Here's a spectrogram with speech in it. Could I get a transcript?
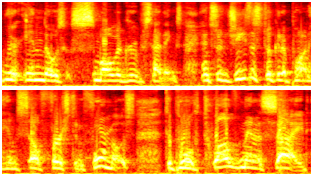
we're in those smaller group settings. And so Jesus took it upon himself first and foremost to pull 12 men aside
